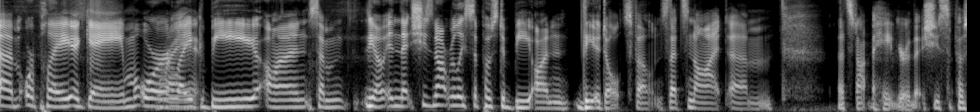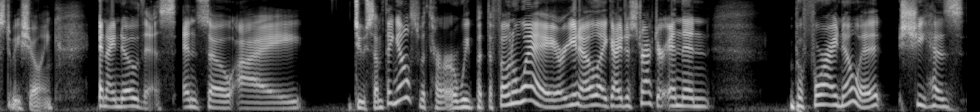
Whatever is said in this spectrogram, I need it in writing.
um or play a game or Right. like be on some, you know, and that she's not really supposed to be on the adults' phones. That's not um that's not behavior that she's supposed to be showing. And I know this. And so I do something else with her or we put the phone away or you know, like I distract her and then before I know it, she has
